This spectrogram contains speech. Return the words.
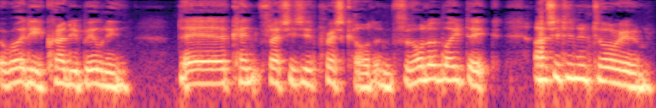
already crowded building. There, Kent flashes his press card and, followed by Dick, ushered in the auditorium,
